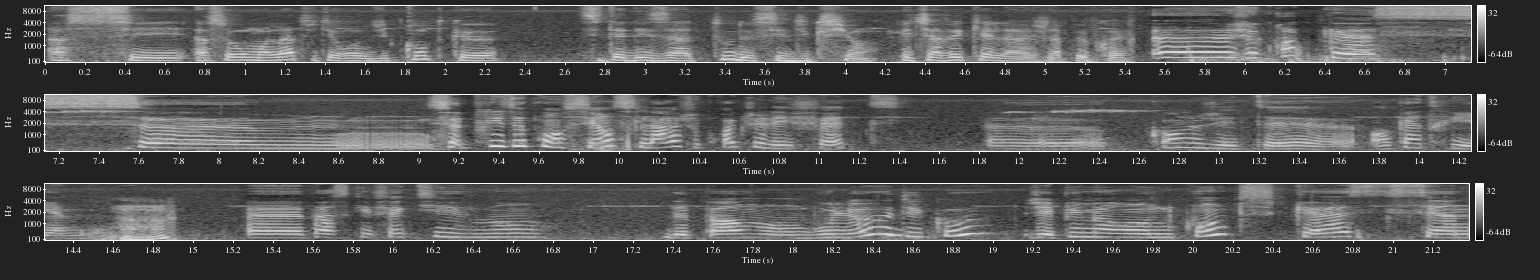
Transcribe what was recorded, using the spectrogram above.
à, ces- à ce moment-là, tu t'es rendu compte que c'était des atouts de séduction? Et tu avais quel âge à peu près? Je crois que ce- cette prise de conscience là, je crois que je l'ai faite euh, quand j'étais euh, en quatrième. Mhm. Euh, parce qu'effectivement, de par mon boulot, du coup, j'ai pu me rendre compte que c'est un,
